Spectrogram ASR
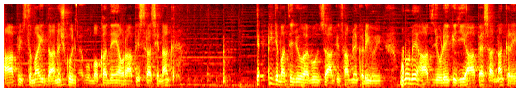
आप इज्तमाही दानश को जो है वो मौका दें और आप इस तरह से ना करें। जमातें जो है वो आके सामने खड़ी हुई उन्होंने हाथ जोड़े कि जी आप ऐसा ना करें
